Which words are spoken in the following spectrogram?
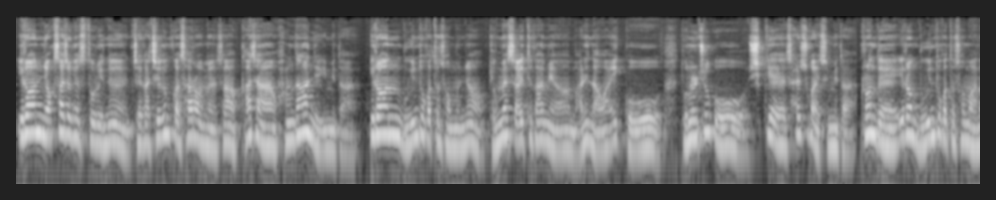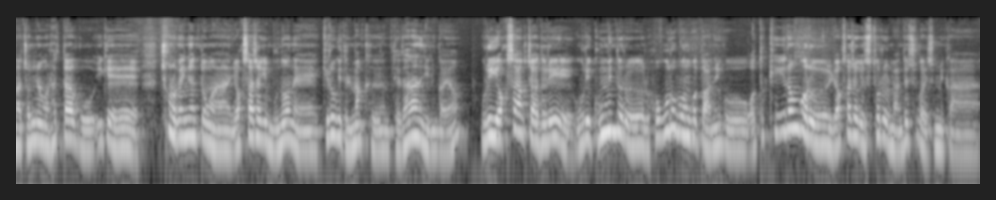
이런 역사적인 스토리는 제가 지금껏 살아오면서 가장 황당한 얘기입니다. 이런 무인도 같은 섬은요, 경매 사이트 가면 많이 나와 있고, 돈을 주고 쉽게 살 수가 있습니다. 그런데 이런 무인도 같은 섬 하나 점령을 했다고 이게 1500년 동안 역사적인 문헌에 기록이 될 만큼 대단한 일인가요? 우리 역사학자들이 우리 국민들을 호구로 보는 것도 아니고 어떻게 이런 거를 역사적인 스토리를 만들 수가 있습니까?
